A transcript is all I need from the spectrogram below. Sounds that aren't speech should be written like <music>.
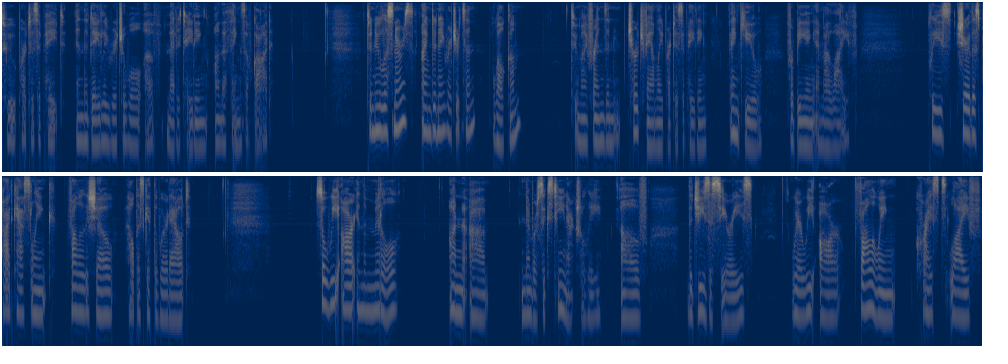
who participate in the daily ritual of meditating on the things of God. To new listeners, I'm Denee Richardson. Welcome. To my friends and church family participating, thank you for being in my life. Please share this podcast link, follow the show, help us get the word out. So, we are in the middle on uh, number 16, actually, of the Jesus series, where we are following Christ's life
